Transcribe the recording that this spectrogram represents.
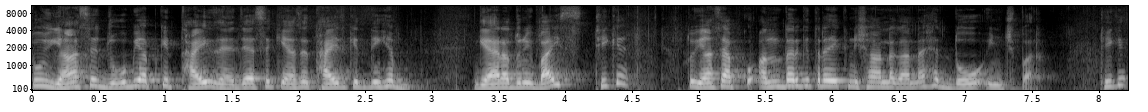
तो यहाँ से जो भी आपकी थाइज़ है, जैसे कि यहाँ से थाइज़ कितनी है? ग्यारह दूनी बाईस, ठीक है? तो यहाँ से आपको अंदर की तरह एक निशान लगाना है दो इंच पर, ठीक है?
